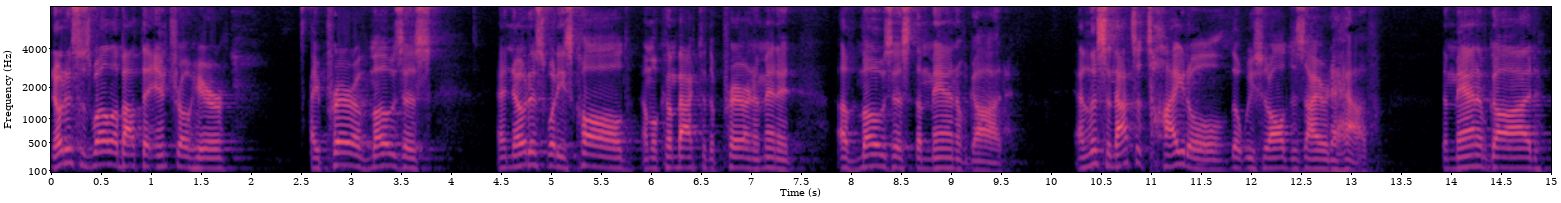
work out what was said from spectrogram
Notice as well about the intro here a prayer of Moses. And notice what he's called, and we'll come back to the prayer in a minute, of Moses, the man of God. And listen, that's a title that we should all desire to have. The man of God,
